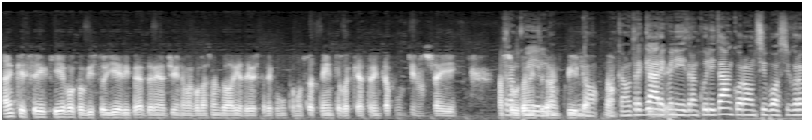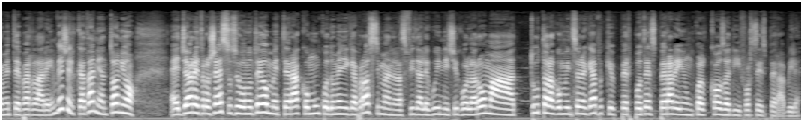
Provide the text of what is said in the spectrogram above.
Anche se il Chievo che ho visto ieri perdere a Genova con la Sandoria deve stare comunque molto attento perché a 30 punti non sei assolutamente tranquillo. tranquillo. No, no, mancano tre gare, quindi di tranquillità ancora non si può sicuramente parlare. Invece il Catania, Antonio, è già retrocesso secondo te o metterà comunque domenica prossima nella sfida alle 15 con la Roma tutta la convinzione che ha per poter sperare in un qualcosa di forse insperabile?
